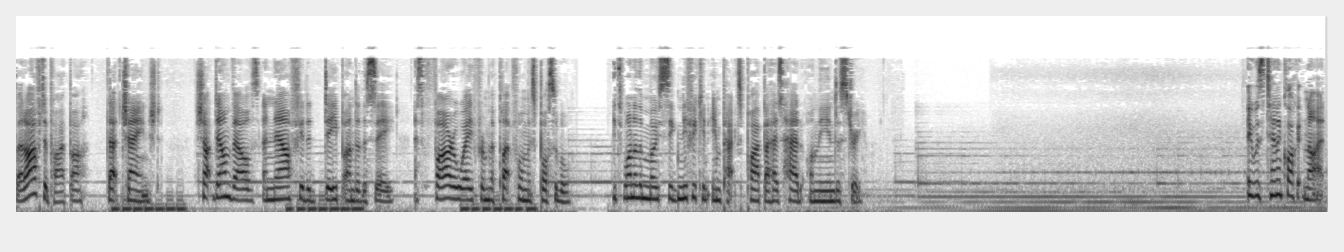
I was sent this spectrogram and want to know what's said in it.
But after Piper, that changed. Shutdown valves are now fitted deep under the sea, as far away from the platform as possible. It's one of the most significant impacts Piper has had on the industry. It was 10 o'clock at night,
